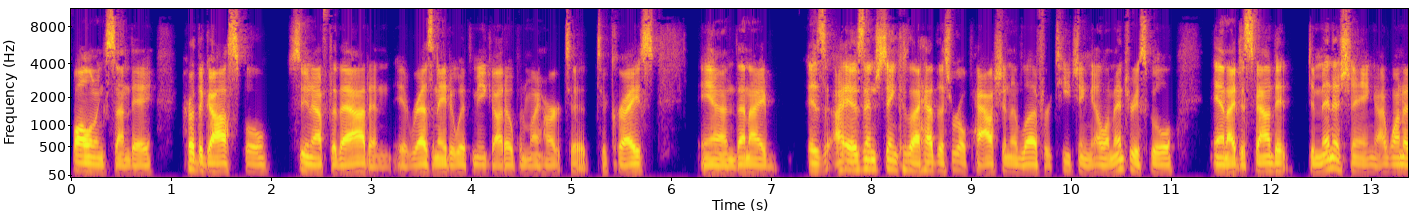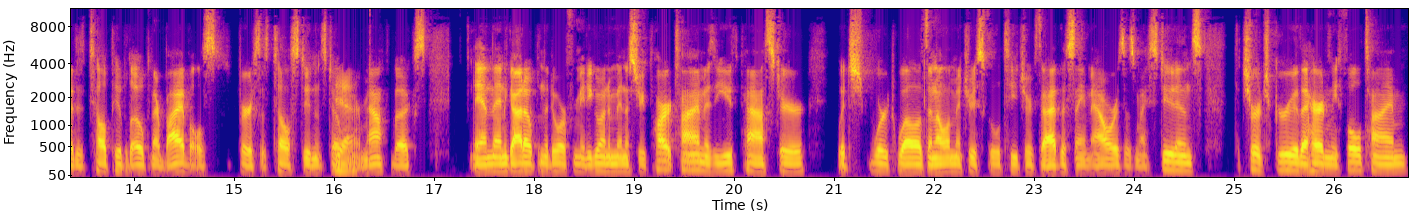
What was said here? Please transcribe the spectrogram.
following Sunday, heard the gospel soon after that. And it resonated with me. God opened my heart to, to Christ. And then I is is interesting because I had this real passion and love for teaching elementary school, and I just found it diminishing. I wanted to tell people to open their Bibles versus tell students to open yeah. their math books. And then God opened the door for me to go into ministry part time as a youth pastor, which worked well as an elementary school teacher because I had the same hours as my students. The church grew; they hired me full time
